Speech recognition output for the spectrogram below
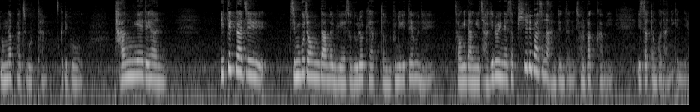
용납하지 못함 그리고 당에 대한 이때까지 진보 정당을 위해서 노력해왔던 분이기 때문에 정의당이 자기로 인해서 피해를 봐서는 안 된다는 절박함이 있었던 것 아니겠냐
